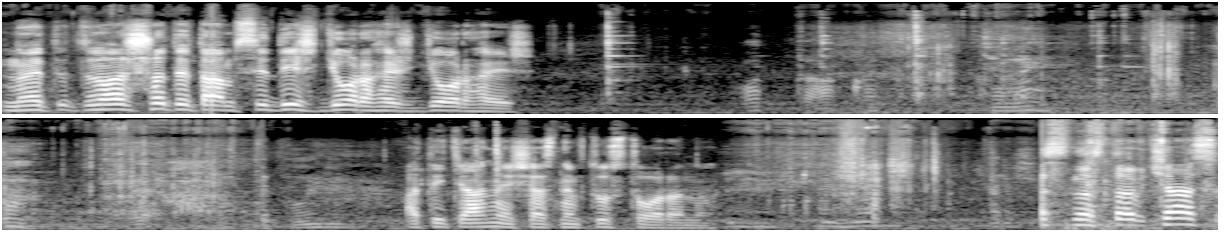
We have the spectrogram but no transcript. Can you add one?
Ну, это- ну а що ти там сидиш, дергаєш, дергаєш? От так от. Тяни. Ти поняв? А ти тягнеш зараз не в ту сторону. Зараз Настав час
